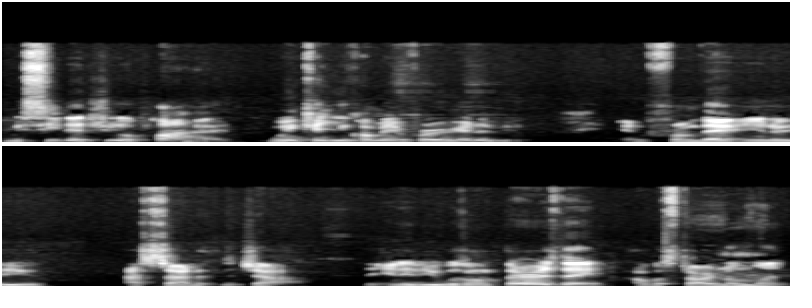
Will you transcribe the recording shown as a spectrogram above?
we see that you applied. When can you come in for an interview? And from that interview, I started the job. The interview was on Thursday. I was starting on. Monday.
